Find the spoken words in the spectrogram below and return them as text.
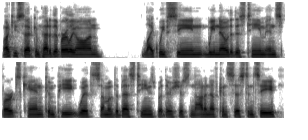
like you said, competitive early on. Like we've seen, we know that this team in spurts can compete with some of the best teams, but there's just not enough consistency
